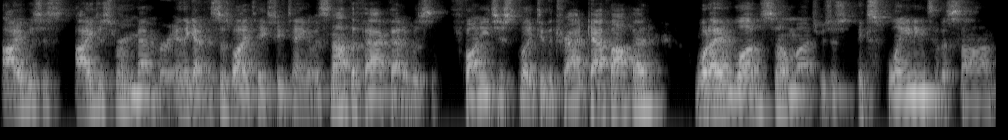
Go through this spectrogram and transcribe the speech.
I was just I just remember, and again, this is why I take two tango. It's not the fact that it was funny to just like do the tradcath op-ed. What I loved so much was just explaining to the song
